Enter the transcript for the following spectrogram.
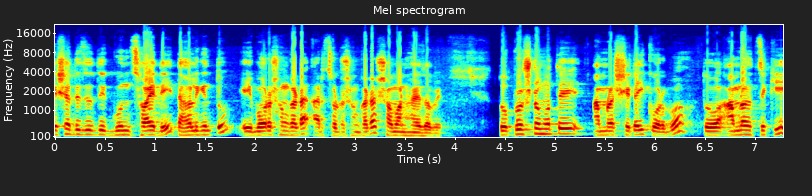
এর সাথে যদি গুণ ছয় দিই, তাহলে কিন্তু এই বড় সংখ্যাটা আর ছোট সংখ্যাটা সমান হয়ে যাবে। তো প্রশ্ন মতে আমরা সেটাই করব। তো আমরা হচ্ছে কি,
